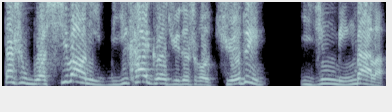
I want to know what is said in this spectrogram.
但是我希望你离开格局的时候，绝对已经明白了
